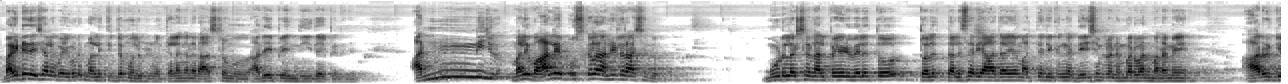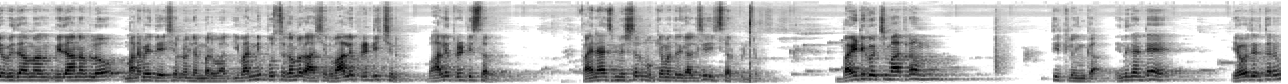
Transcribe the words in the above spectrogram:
బయట దేశాలకు పోయి కూడా మళ్ళీ తిట్టం మొదలుపెట్టినావు తెలంగాణ రాష్ట్రం అదైపోయింది ఇదైపోయింది అన్ని చూ- మళ్ళీ వాళ్ళే పుస్తకాలు అన్నింటి రాసిండ్రు. మూడు లక్షల నలభై ఏడు వేలతో తొలి తలసరి ఆదాయం అత్యధికంగా దేశంలో నెంబర్ వన్ మనమే. ఆరోగ్య విధానం విధానంలో మనమే దేశంలో నెంబర్ వన్. ఇవన్నీ పుస్తకంలో రాశారు వాళ్ళే ప్రింట్ ఇచ్చారు వాళ్ళే ప్రింట్ ఇస్తారు. ఫైనాన్స్ మినిస్టర్ ముఖ్యమంత్రి కలిసి ఇస్తారు ప్రింట్. బయటకు వచ్చి మాత్రం తిట్లు ఇంకా. ఎందుకంటే ఎవరు తిడతారు?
